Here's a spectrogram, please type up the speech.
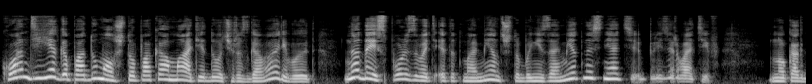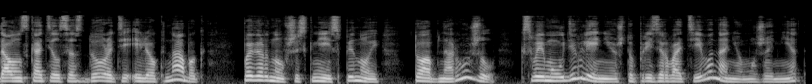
Хуан Диего подумал, что пока мать и дочь разговаривают, надо использовать этот момент, чтобы незаметно снять презерватив. Но когда он скатился с Дороти и лег на бок, повернувшись к ней спиной, то обнаружил, к своему удивлению, что презерватива на нем уже нет.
